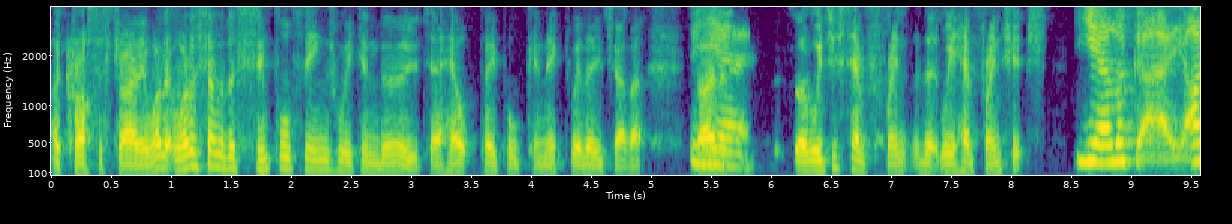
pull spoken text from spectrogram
across Australia? What, what are some of the simple things we can do to help people connect with each other? So, yeah. that, so we just have friend that we have friendships. Yeah, look, I, I,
